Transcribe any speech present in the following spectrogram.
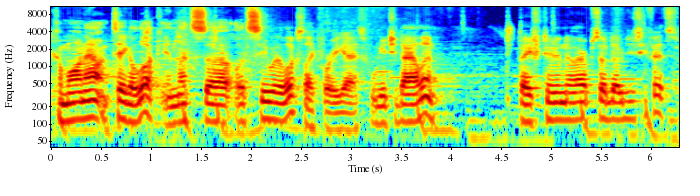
come on out and take a look, and let's uh, let's see what it looks like for you guys. We'll get you dialed in. Thanks for tuning in to another episode of WGC Fits.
